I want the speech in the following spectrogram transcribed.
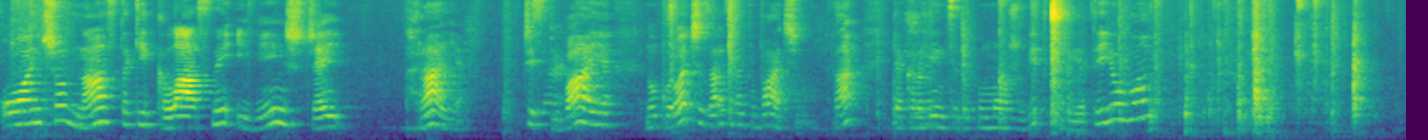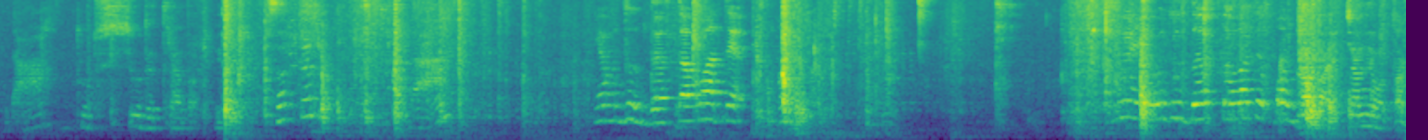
Ончо в нас такий класний і він ще й грає. Чи співає. Ну, коротше, зараз ми побачимо. Так? Я Каролінці допоможу відкрити його. Тут всюди треба відрізати. Я буду доставати. Я буду доставати ось. Давай, тяни отак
